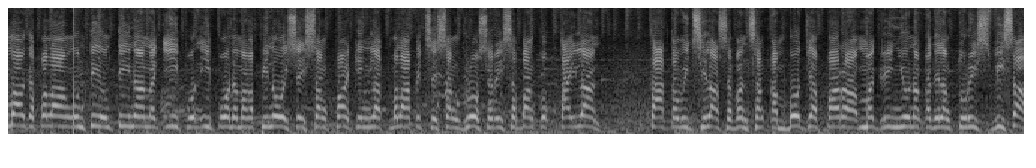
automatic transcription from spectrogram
Umaga pa lang, unti-unti na nag-ipon-ipon ang mga Pinoy sa isang parking lot malapit sa isang grocery sa Bangkok, Thailand. Tatawid sila sa bansang Cambodia para mag-renew ng kanilang tourist visa.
